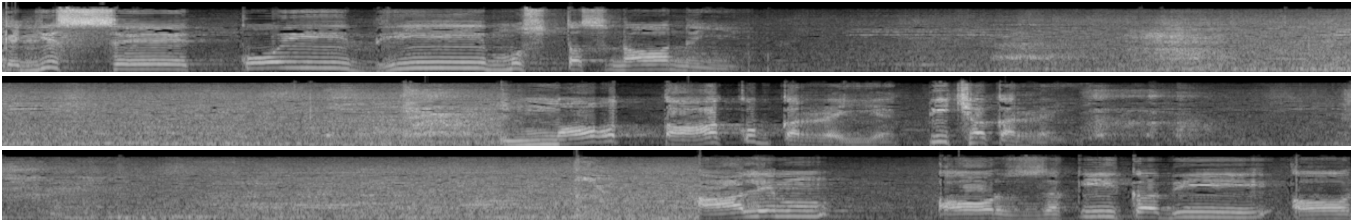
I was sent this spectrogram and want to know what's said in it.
کہ جس سے کوئی بھی مستثنا نہیں موت تعاقب کر رہی ہے، پیچھا کر رہی ہے۔ عالم اور ذکی کا بھی اور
